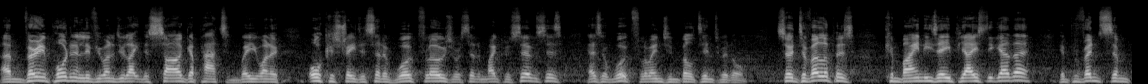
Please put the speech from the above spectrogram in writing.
Um, very importantly, if you want to do like the Saga pattern, where you want to orchestrate a set of workflows or a set of microservices, it has a workflow engine built into it all. So developers combine these APIs together. It prevents them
